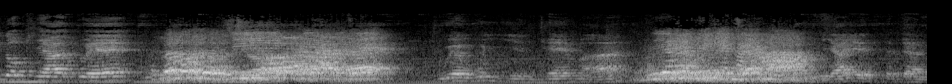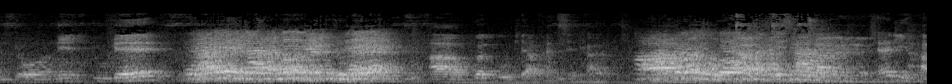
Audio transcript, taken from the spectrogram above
ကြီးတော်ဖျားတွေလုံးလုံးရှိတော်ဘုရားရဲ့ဝေဝိညာဉ်ထဲမှာလူရဲ့ဝိညာဉ်ထဲမှာဘုရားရဲ့တဏ္ဍာတော်နဲ့တူတဲ့ဘုရားရဲ့နာမည်နဲ့တူတဲ့အာကွက်ကိုဖျားဖန်ဆင်းထားတယ်အာဘုရားဆရာဆရာအဲ့ဒီဟာ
